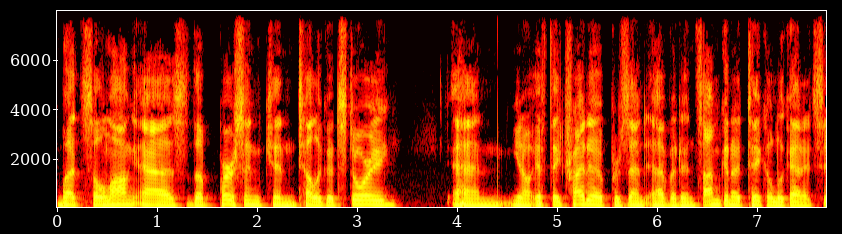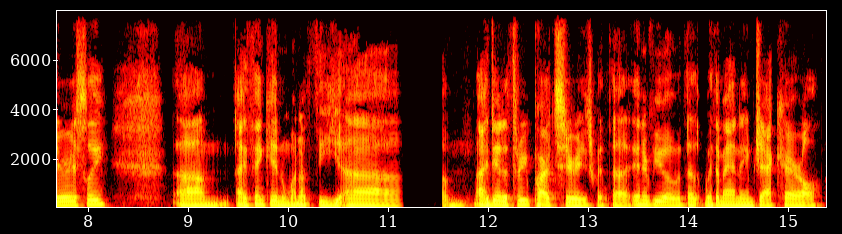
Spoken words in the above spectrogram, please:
But so long as the person can tell a good story, and you know if they try to present evidence i'm going to take a look at it seriously um, i think in one of the uh, um, I did a three part series with an interview with a, with a man named Jack Carroll.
